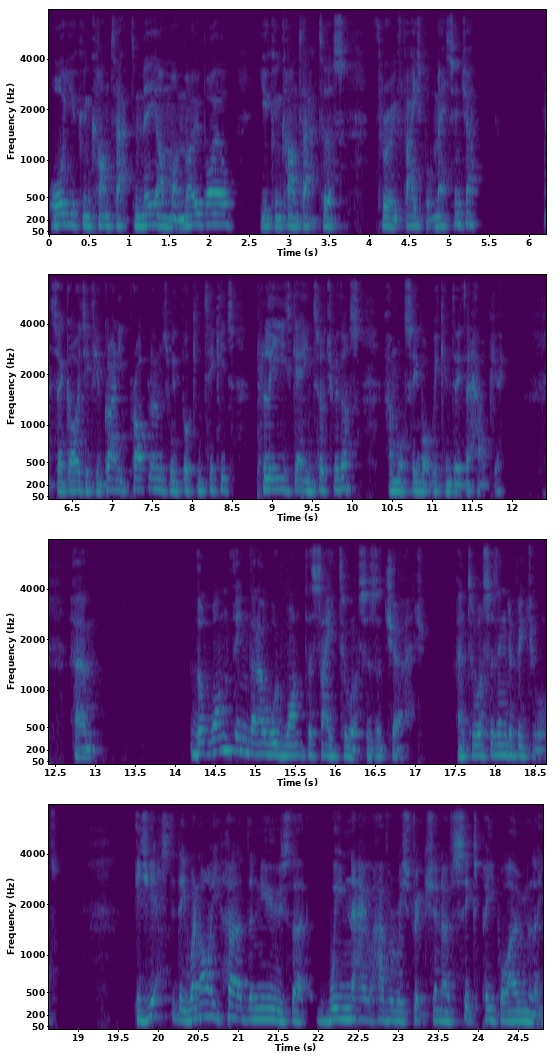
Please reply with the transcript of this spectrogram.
or you can contact me on my mobile. You can contact us through Facebook Messenger. So, guys, if you've got any problems with booking tickets, please get in touch with us and we'll see what we can do to help you. Um, the one thing that I would want to say to us as a church and to us as individuals is yesterday when I heard the news that we now have a restriction of six people only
